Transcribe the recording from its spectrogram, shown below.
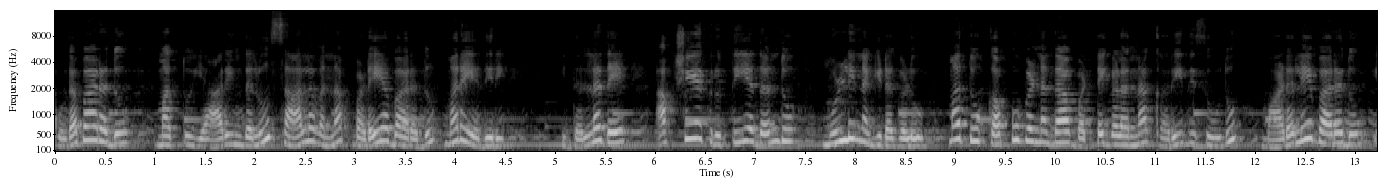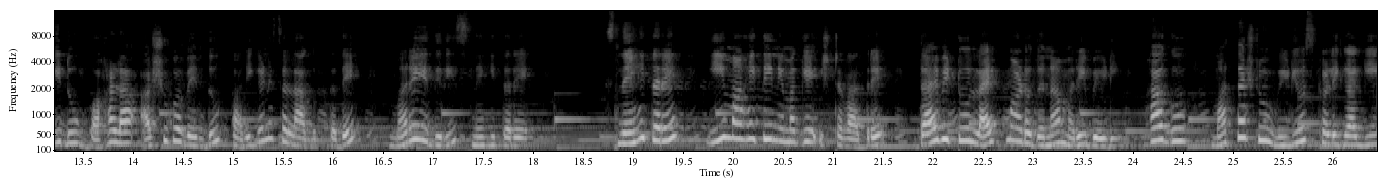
ಕೊಡಬಾರದು ಮತ್ತು ಯಾರಿಂದಲೂ ಸಾಲವನ್ನು ಪಡೆಯಬಾರದು ಮರೆಯದಿರಿ. ಇದಲ್ಲದೆ ಅಕ್ಷಯ ತೃತೀಯದಂದು ಮುಳ್ಳಿನ ಗಿಡಗಳು ಮತ್ತು ಕಪ್ಪು ಬಣ್ಣದ ಬಟ್ಟೆಗಳನ್ನು ಖರೀದಿಸುವುದು ಮಾಡಲೇಬಾರದು. ಇದು ಬಹಳ ಅಶುಭವೆಂದು ಪರಿಗಣಿಸಲಾಗುತ್ತದೆ. ಮರೆಯದಿರಿ ಸ್ನೇಹಿತರೆ. ಸ್ನೇಹಿತರೆ, ಈ ಮಾಹಿತಿ ನಿಮಗೆ ಇಷ್ಟವಾದರೆ ದಯವಿಟ್ಟು ಲೈಕ್ ಮಾಡೋದನ್ನು ಮರಿಬೇಡಿ. ಹಾಗೂ ಮತ್ತಷ್ಟು ವಿಡಿಯೋಸ್ಗಳಿಗಾಗಿ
